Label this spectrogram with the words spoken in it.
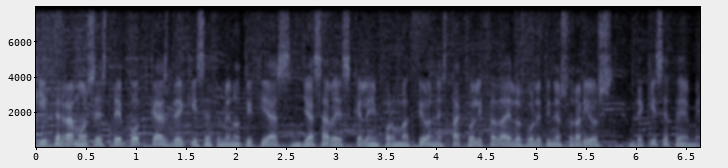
Aquí cerramos este podcast de XFM Noticias. Ya sabes que la información está actualizada en los boletines horarios de XFM.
